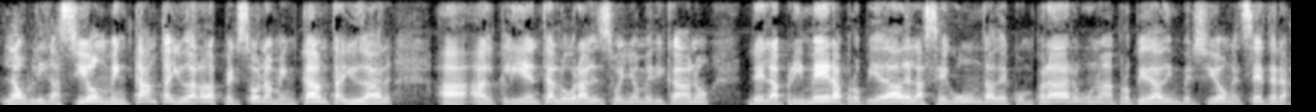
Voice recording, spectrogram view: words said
la obligación, me encanta ayudar a las personas, me encanta ayudar al cliente a lograr el sueño americano de la primera propiedad, de la segunda, de comprar una propiedad de inversión, etcétera.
